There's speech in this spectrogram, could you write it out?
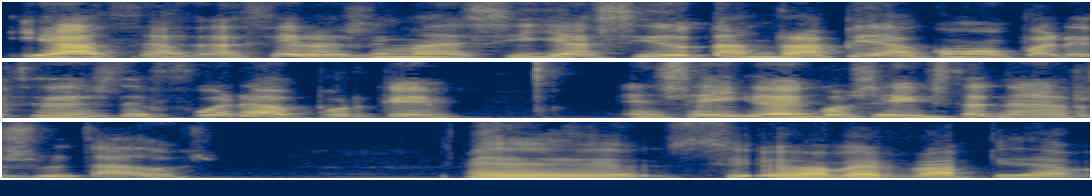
y hacia, hacia la esgrima de silla ha sido tan rápida como parece desde fuera, porque enseguida conseguiste tener resultados. Eh, sí, a ver, rápida,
